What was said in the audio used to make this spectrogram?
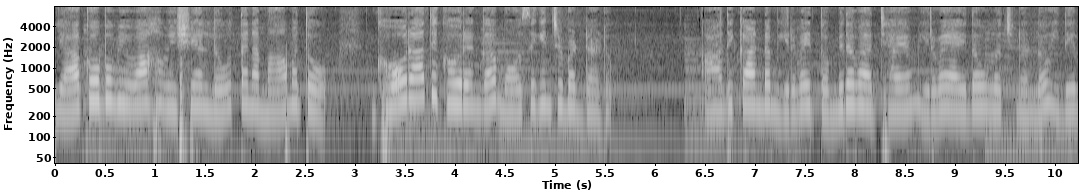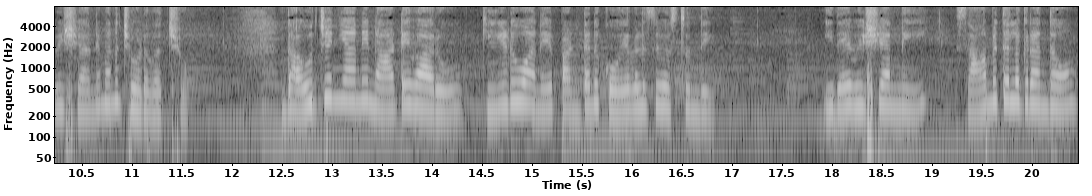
యాకోబు వివాహ విషయంలో తన మామతో ఘోరాతి ఘోరంగా మోసగించబడ్డాడు. ఆదికాండం ఇరవై తొమ్మిదవ అధ్యాయం ఇరవై ఐదవ వచనంలో ఇదే విషయాన్ని మనం చూడవచ్చు. దౌర్జన్యాన్ని నాటేవారు కీడు అనే పంటను కోయవలసి వస్తుంది. ఇదే విషయాన్ని సామెతల గ్రంథం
